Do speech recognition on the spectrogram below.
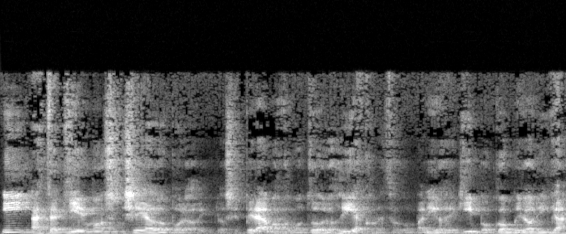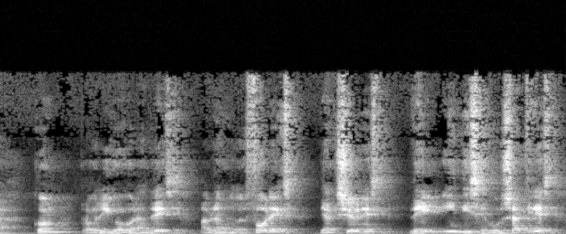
Y hasta aquí hemos llegado por hoy. Los esperamos como todos los días con nuestros compañeros de equipo, con Verónica, con Rodrigo, con Andrés, hablando de Forex, de acciones, de índices bursátiles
